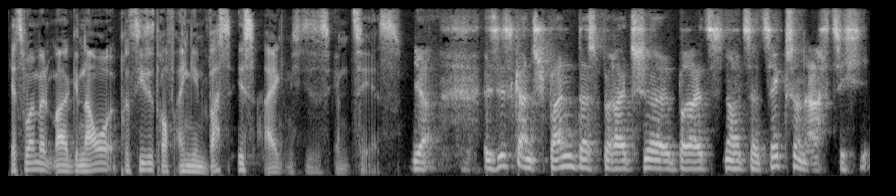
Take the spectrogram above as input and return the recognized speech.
Jetzt wollen wir mal genau präzise darauf eingehen, was ist eigentlich dieses MCS? Ja, es ist ganz spannend, dass bereits, äh, bereits 1986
